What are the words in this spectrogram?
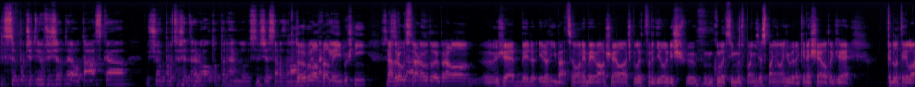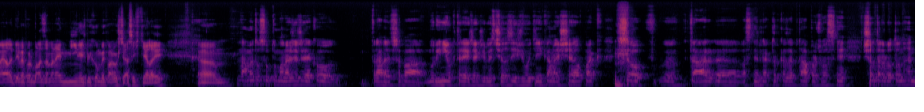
Jestli početýho přišel, to je otázka. Už protože trénoval Tottenham, myslím, že s Arsenalem To by bylo velmi výbušný. Na druhou tak. stranu to vypadalo, že by do, i do té Barcelony býval šel, ačkoliv tvrdil, když kvůli svým spojení se Španělem, že by taky nešel, takže tyhle ty lojality ve fotbale znamenají méně, než bychom my fanoušci asi chtěli. Um, Známe to, jsou tu manažeři jako právě třeba Mourinho, který řekl, že by z Chelsea v životě nikam nešel, pak se ho eh, ta eh, vlastně redaktorka zeptá, proč vlastně šel teda do Tottenham-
